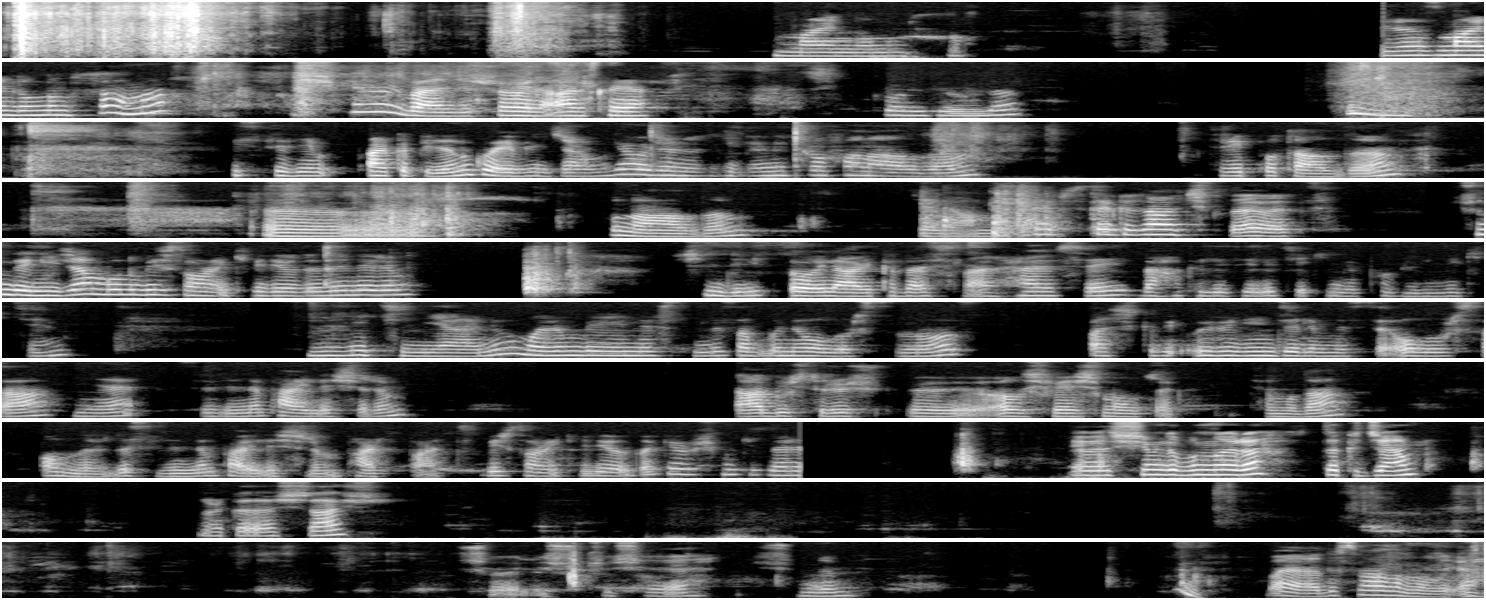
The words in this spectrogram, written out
Naylonumsu. Biraz naylonumsu ama iş görür bence şöyle arkaya koyduğumda. İstediğim arka planı koyabileceğim. Gördüğünüz gibi mikrofon aldım. Tripod aldım. Ee, bunu aldım. Celanması. Hepsi de güzel çıktı evet. Şunu deneyeceğim. Bunu bir sonraki videoda denerim. Şimdilik böyle arkadaşlar. Her şey daha kaliteli çekim yapabilmek için. Sizin için yani. Umarım beğenirsiniz. Abone olursunuz. Başka bir ürün incelemesi olursa yine sizinle paylaşırım. Daha bir sürü e, alışverişim olacak Temu'dan. Onları da sizinle paylaşırım part part. Bir sonraki videoda görüşmek üzere. Evet şimdi bunları takacağım. Arkadaşlar. Şöyle şu köşeye düşündüm. Bayağı da sağlam oluyor.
